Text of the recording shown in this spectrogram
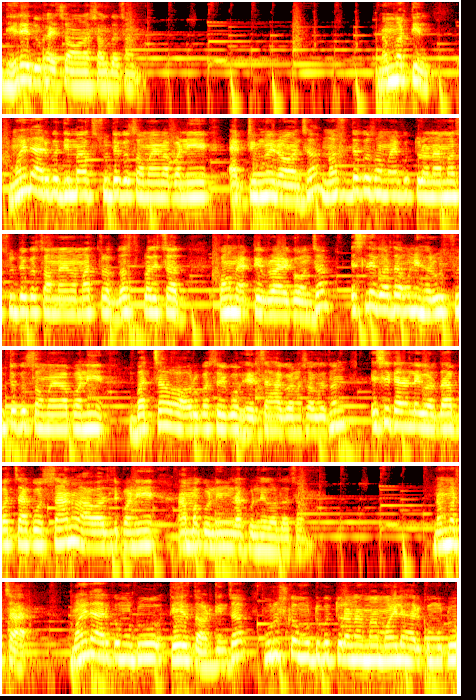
धेरै दुखाइ सहन सक्दछन्। नम्बर तिन महिलाहरूको दिमाग सुतेको समयमा पनि एक्टिभ नै रहन्छ। नसुतेको समयको तुलनामा सुतेको समयमा मात्र दस प्रतिशत कम एक्टिभ रहेको हुन्छ। यसले गर्दा उनीहरू सुतेको समयमा पनि बच्चा वा अरू कसैको हेरचाह गर्न सक्दछन्। यसै कारणले गर्दा बच्चाको सानो आवाजले पनि आमाको निन्द्रा खुल्ने गर्दछ। नम्बर चार. महिलाहरूको मुटु तेज धड्किन्छ। पुरुषको मुटुको तुलनामा महिलाहरूको मुटु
